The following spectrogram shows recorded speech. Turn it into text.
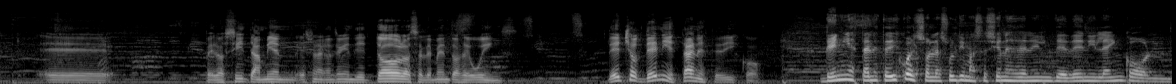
eh, pero sí, también es una canción que tiene todos los elementos de Wings. De hecho, Denny está en este disco. Denny está en este disco, son las últimas sesiones de Denny, de Denny Lane con,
